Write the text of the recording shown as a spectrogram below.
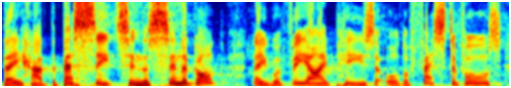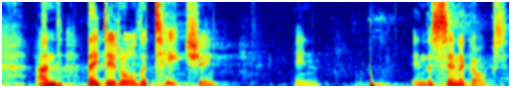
They had the best seats in the synagogue, they were VIPs at all the festivals, and they did all the teaching in, in the synagogues.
